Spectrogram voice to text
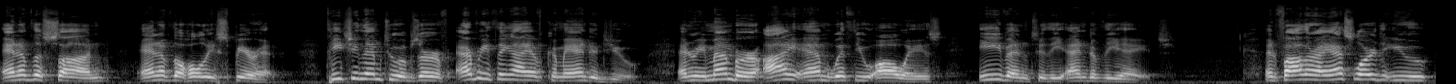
and of the Son and of the Holy Spirit, teaching them to observe everything I have commanded you. And remember, I am with you always, even to the end of the age. And Father, I ask, Lord, that you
